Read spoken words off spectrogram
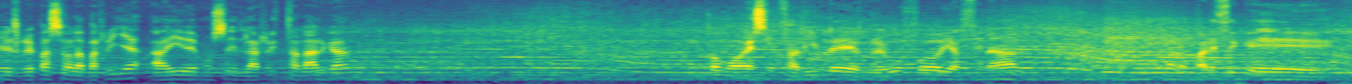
el repaso a la parrilla. Ahí vemos en la recta larga como es infalible el rebufo y al final, bueno, parece que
